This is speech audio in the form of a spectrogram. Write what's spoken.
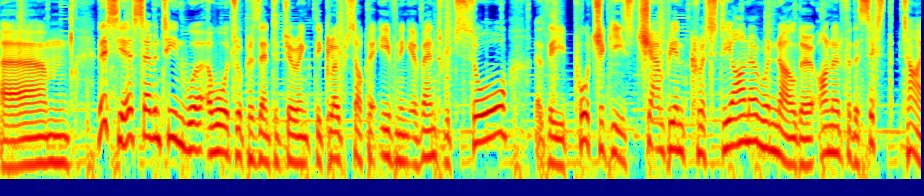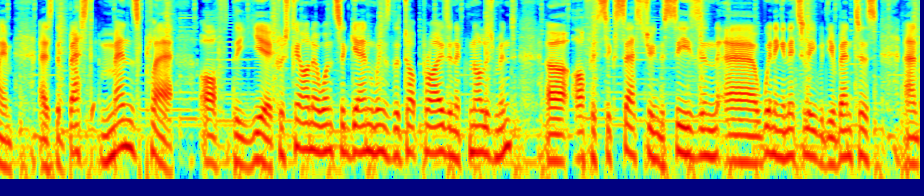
Um, this year, 17 were, awards were presented during the Globe Soccer Evening event, which saw the Portuguese champion Cristiano Ronaldo for the sixth time as the best men's player of the year. Cristiano once again wins the top prize in acknowledgement uh, of his success during the season, uh, winning in Italy with Juventus and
